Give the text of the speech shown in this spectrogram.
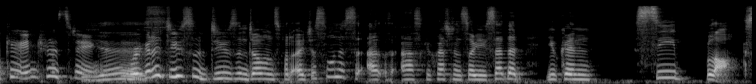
Okay, interesting. Yes. We're going to do some do's and don'ts, but I just want to ask a question. So you said that you can see blocks.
